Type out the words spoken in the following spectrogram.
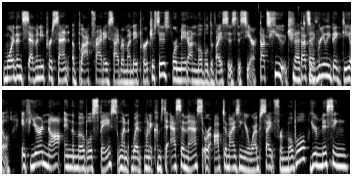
more than 70% of Black Friday, Cyber Monday purchases were made on mobile devices this year. That's huge. That's, That's a really big deal. If you're not in the mobile space when when when it comes to SMS or optimizing your website for mobile, you're missing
